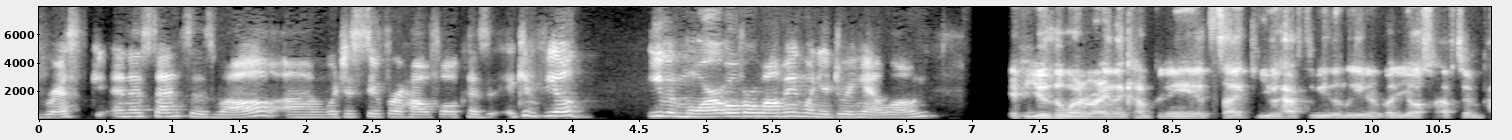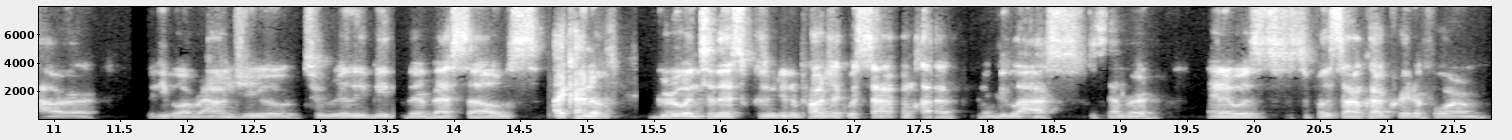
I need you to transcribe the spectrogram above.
risks in a sense as well, um, which is super helpful because it can feel even more overwhelming when you're doing it alone. If you're the one running the company, it's like you have to be the leader, but you also have to empower the people around you to really be their best selves. I kind of grew into this because we did a project with SoundCloud maybe last December, and it was for the SoundCloud Creator Forum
